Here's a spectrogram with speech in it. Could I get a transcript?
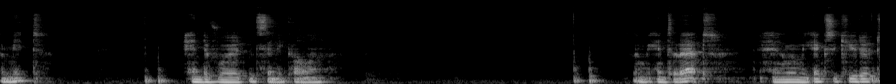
Emit. End of word with semicolon. Then we enter that, and when we execute it,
